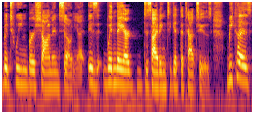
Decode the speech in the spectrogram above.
between Bershan and Sonja is when they are deciding to get the tattoos. Because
